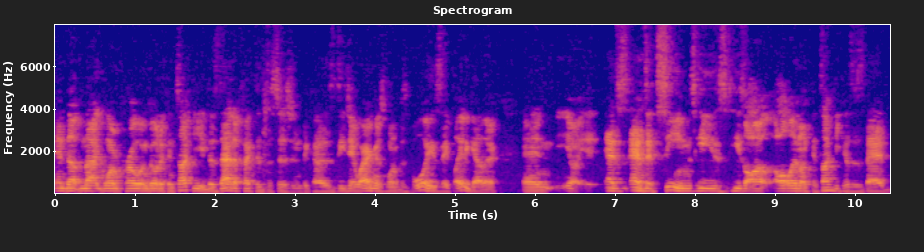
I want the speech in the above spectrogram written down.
end up not going pro and go to Kentucky? Does that affect his decision? Because DJ Wagner is one of his boys; they play together, and you know, as as it seems, he's he's all all in on Kentucky because his dad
